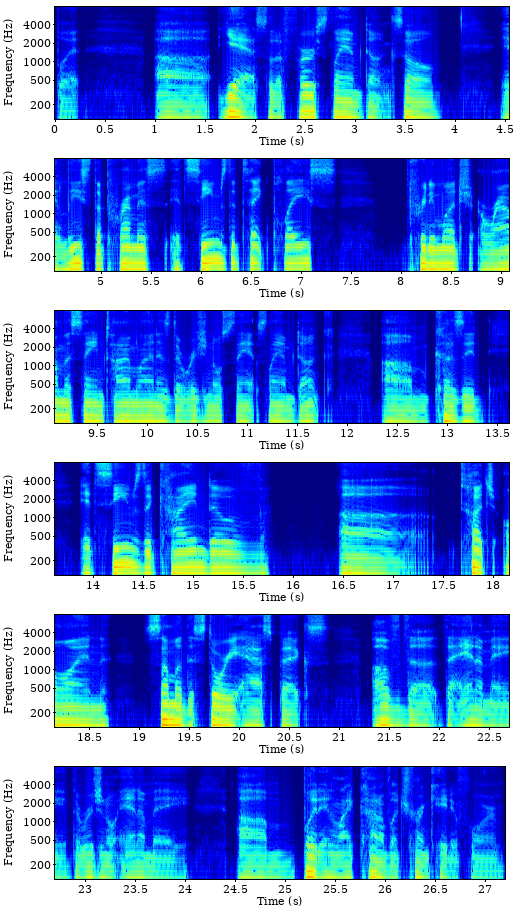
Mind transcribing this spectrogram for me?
But uh, yeah, so the first Slam Dunk, so at least the premise it seems to take place pretty much around the same timeline as the original Slam Dunk, um, because it it seems to kind of uh touch on some of the story aspects of the the anime, the original anime, um, but in like kind of a truncated form.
